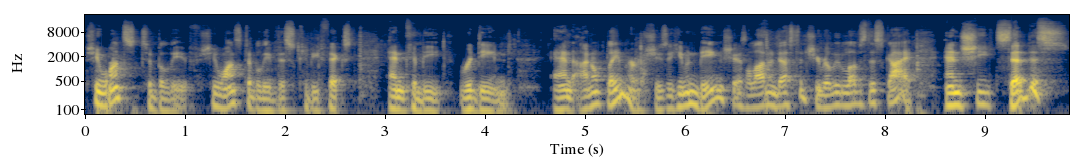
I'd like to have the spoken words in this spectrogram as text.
She wants to believe. She wants to believe this could be fixed and could be redeemed. And I don't blame her. She's a human being. She has a lot invested. She really loves this guy. And she said this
